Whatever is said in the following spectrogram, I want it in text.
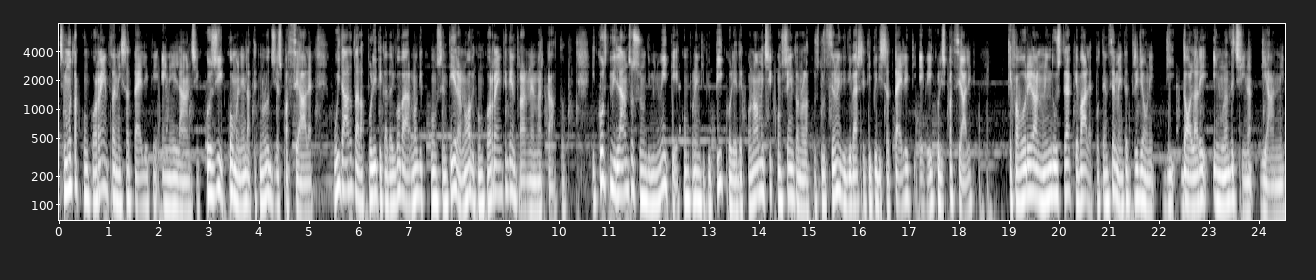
C'è molta concorrenza nei satelliti e nei lanci, così come nella tecnologia spaziale, guidata dalla politica del governo di consentire a nuovi concorrenti di entrare nel mercato. I costi di lancio sono diminuiti e componenti più piccoli ed economici consentono la costruzione di diversi tipi di satelliti e veicoli spaziali che favoriranno un'industria che vale potenzialmente trilioni di dollari in una decina di anni.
